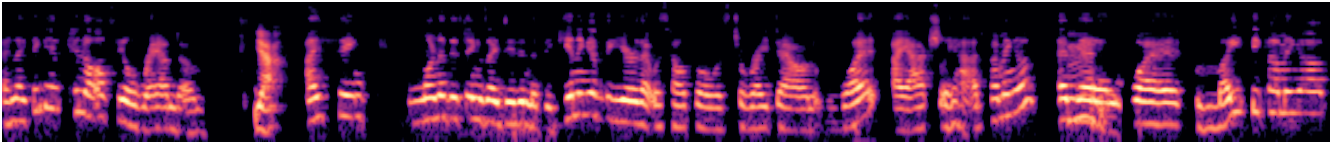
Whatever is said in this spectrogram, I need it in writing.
and I think it can all feel random. Yeah. I think one of the things I did in the beginning of the year that was helpful was to write down what I actually had coming up and mm. then what might be coming up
